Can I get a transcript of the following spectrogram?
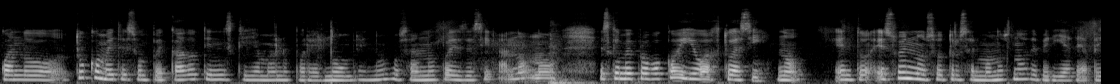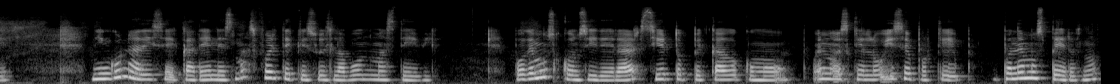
cuando tú cometes un pecado tienes que llamarlo por el nombre, ¿no? O sea, no puedes decir, ah, no, no, es que me provocó y yo actúo así. No, eso en nosotros, hermanos, no debería de haber. Ninguna, dice cadena, es más fuerte que su eslabón más débil. Podemos considerar cierto pecado como, bueno, es que lo hice porque ponemos peros, ¿no?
